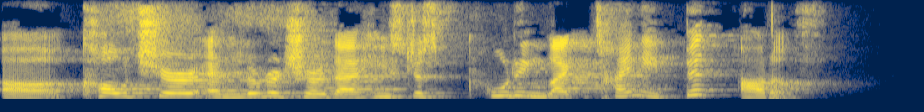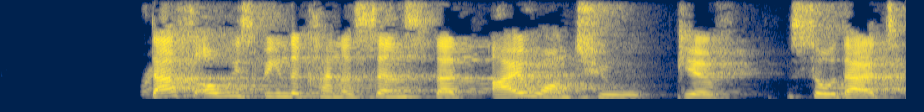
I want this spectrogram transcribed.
uh, culture and literature that he's just putting like tiny bit out of. That's always been the kind of sense that I want to give so that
